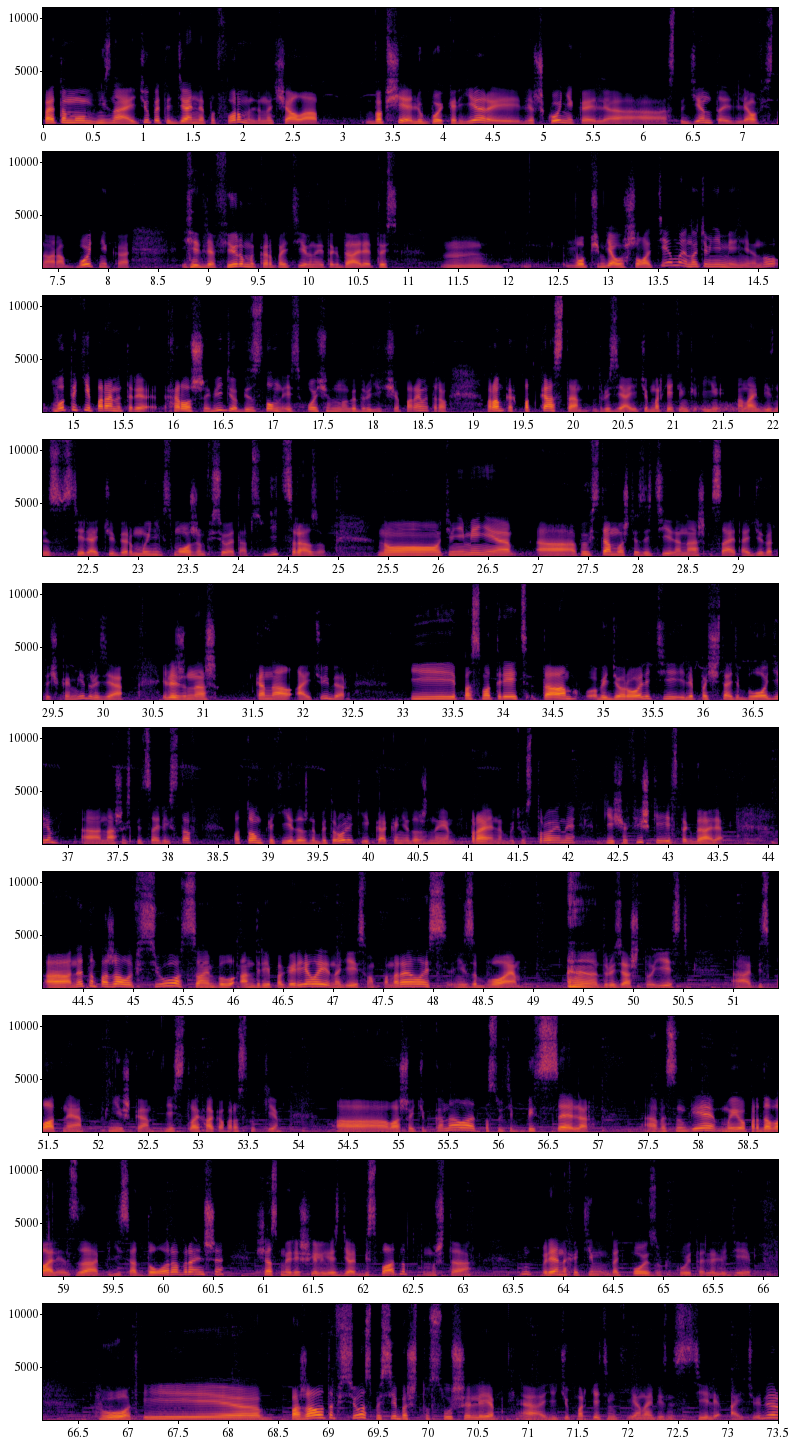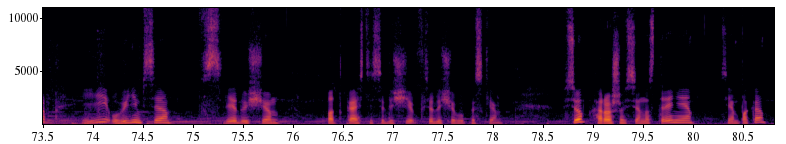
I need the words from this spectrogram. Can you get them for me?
Поэтому, не знаю, YouTube это идеальная платформа для начала вообще любой карьеры, для школьника, для студента, для офисного работника, и для фирмы корпоративной и так далее. То есть, в общем, я ушел от темы, но тем не менее. Ну, вот такие параметры. Хорошее видео. Безусловно, есть очень много других еще параметров. В рамках подкаста, друзья, YouTube-маркетинг и онлайн-бизнес в стиле YouTuber мы не сможем все это обсудить сразу. Но, тем не менее, а, вы всегда можете зайти на наш сайт ituber.me, друзья, или же наш канал iTuber, и посмотреть там видеоролики или почитать блоги а, наших специалистов о том, какие должны быть ролики, как они должны правильно быть устроены, какие еще фишки есть и так далее. А, на этом, пожалуй, все. С вами был Андрей Погорелый. Надеюсь, вам понравилось. Не забываем, друзья, что есть а, бесплатная книжка 10 лайфхаков раскрутки вашего YouTube канала. По сути, бестселлер в СНГ. Мы его продавали за 50 долларов раньше. Сейчас мы решили ее сделать бесплатно, потому что ну, реально хотим дать пользу какую-то для людей. Вот, и, пожалуй, это все. Спасибо, что слушали а, YouTube маркетинг и онлайн-бизнес в стиле iTuber. И увидимся в следующем подкасте, в следующем, в следующем выпуске. Все, хорошего всем настроения. Всем пока.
